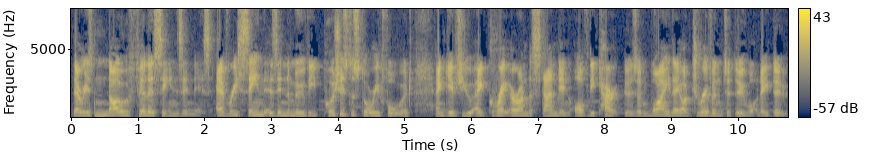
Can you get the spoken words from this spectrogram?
There is no filler scenes in this. Every scene that is in the movie pushes the story forward and gives you a greater understanding of the characters and why they are driven to do what they do.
